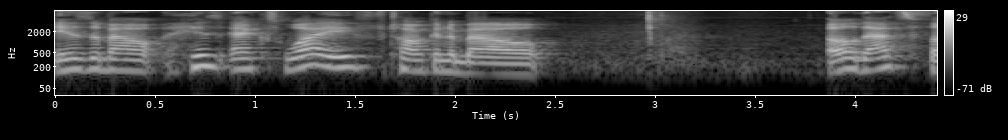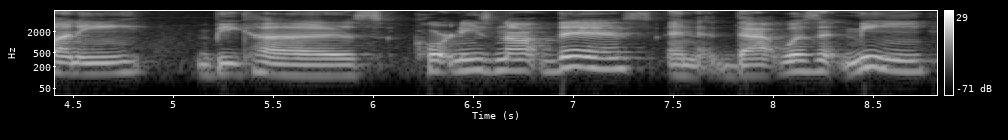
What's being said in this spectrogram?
is about his ex wife talking about, oh, that's funny because Kourtney's not this and that wasn't me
